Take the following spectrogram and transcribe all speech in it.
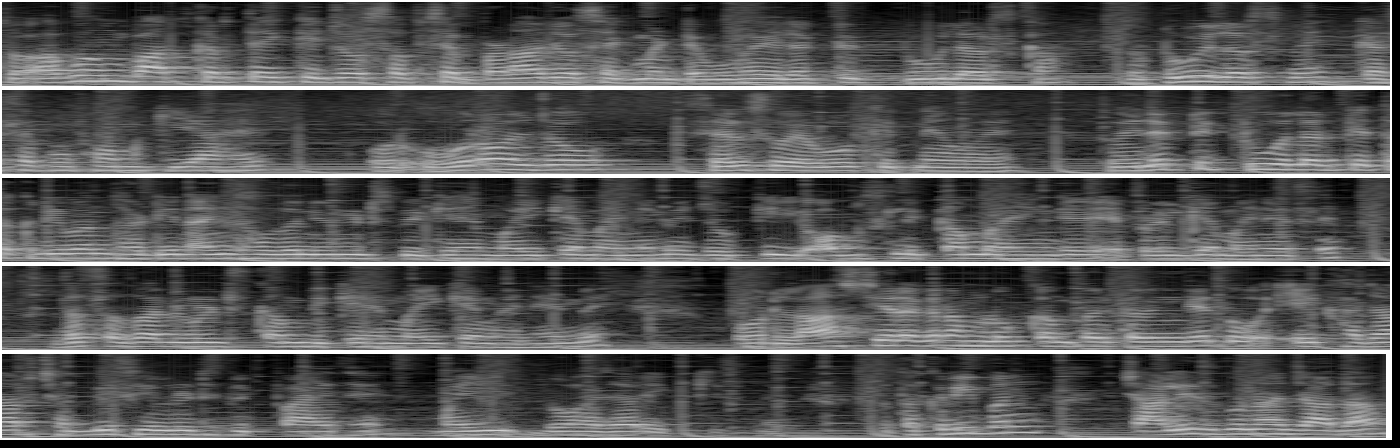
तो अब हम बात करते हैं कि जो सबसे बड़ा जो सेगमेंट है वो है इलेक्ट्रिक टू व्हीलर्स का। तो टू व्हीलर्स में कैसे परफॉर्म किया है और ओवरऑल जो सेल्स हुए वो कितने हुए हैं? तो इलेक्ट्रिक टू व्हीलर के तकरीबन 39,000 यूनिट्स बिके हैं मई के महीने में जो कि ऑब्वियसली कम रहेंगे अप्रैल के महीने से। 10,000 यूनिट्स कम बिके हैं मई के महीने में। और लास्ट ईयर अगर हम लोग कंपेयर करेंगे तो एक हज़ार छब्बीस यूनिट्स बिक पाए थे, मई 2021 में। तो तकरीबन 40 गुना ज़्यादा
